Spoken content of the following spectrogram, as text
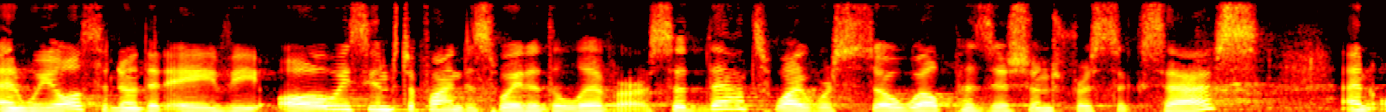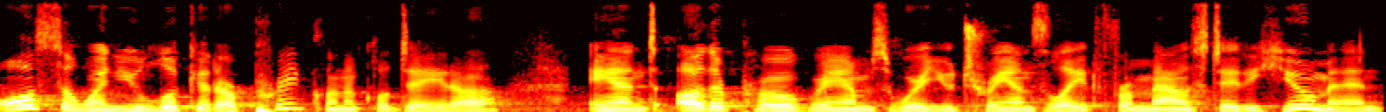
And we also know that AAV always seems to find its way to the liver. So that's why we're so well positioned for success. And also, when you look at our preclinical data and other programs where you translate from mouse data to human,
